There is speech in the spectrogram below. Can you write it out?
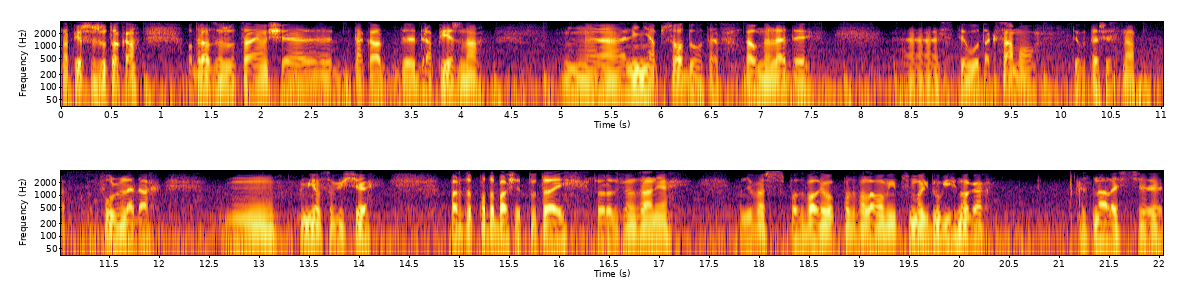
Na pierwszy rzut oka od razu rzucają się taka drapieżna e, linia przodu, te pełne LEDy. E, Z tyłu tak samo. Tył też jest na full LEDach. Mm, Mi osobiście bardzo podoba się tutaj to rozwiązanie, ponieważ pozwalało, pozwalało mi przy moich długich nogach znaleźć e,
